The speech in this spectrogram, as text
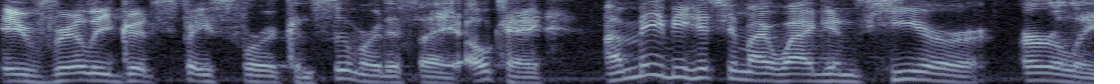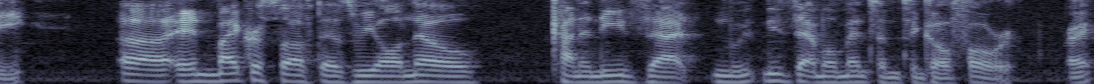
a really good space for a consumer to say, okay, I may be hitching my wagons here early. Uh, and Microsoft, as we all know, kind of needs that needs that momentum to go forward, right?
